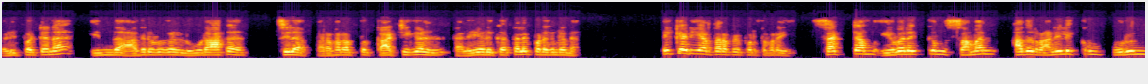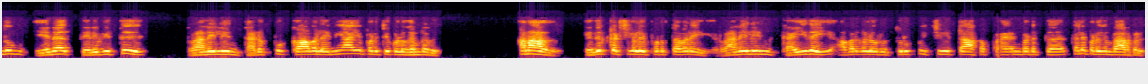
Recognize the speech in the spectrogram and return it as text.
வெளிப்பட்டன. இந்த அதிர்வுகள் ஊடாக சில பரபரப்பு காட்சிகள் தலையெடுக்க தலைப்படுகின்றன. டிகேடிஆர் தரப்பை பொறுத்தவரை சட்டம் எவருக்கும் சமன் அது ரணிலுக்கும் பொருந்தும் என தெரிவித்து ரணிலின் தடுப்பு காவலை நியாயப்படுத்திக் கொள்கின்றது. ஆனால் எதிர்கட்சிகளை பொறுத்தவரை ரணிலின் கைதை அவர்கள் ஒரு துருப்புச் சீட்டாக பயன்படுத்த தலைப்படுகின்றார்கள்.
